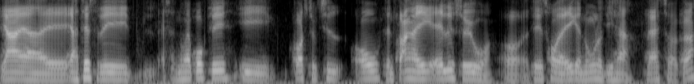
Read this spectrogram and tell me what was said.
Jeg, er, øh, jeg har testet det, altså nu har jeg brugt det i godt stykke tid, og den fanger ikke alle søgeord, og det tror jeg ikke, at nogen af de her værktøjer gør.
